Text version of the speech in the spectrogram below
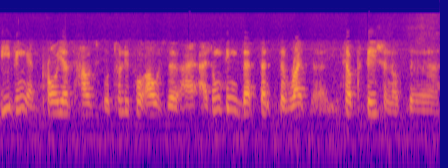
leaving employer's house for 24 hours. Uh, I, I don't think that that's the right uh, interpretation of the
